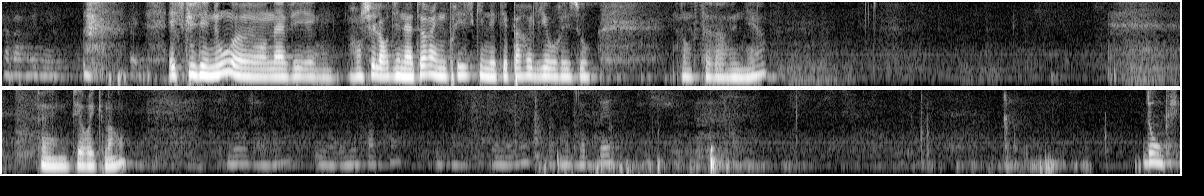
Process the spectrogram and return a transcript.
Ça va revenir. Excusez-nous, euh, on avait branché l'ordinateur à une prise qui n'était pas reliée au réseau. Donc ça va revenir. Théoriquement. Donc,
